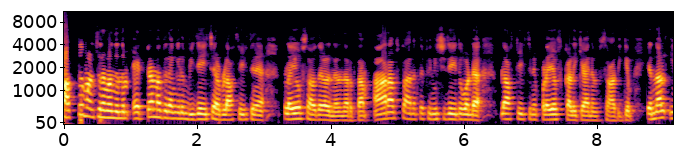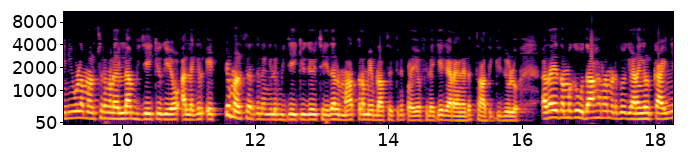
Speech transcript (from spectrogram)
പത്ത് മത്സരങ്ങളിൽ നിന്നും എട്ടെണ്ണത്തിലെങ്കിലും വിജയിച്ചാൽ ബ്ലാസ്റ്റേഴ്സിന് പ്ലേ ഓഫ് സാധ്യതകൾ നിലനിർത്താം. ആറാം സ്ഥാനത്ത് ഫിനിഷ് ചെയ്തുകൊണ്ട് ബ്ലാസ്റ്റേഴ്സിന് പ്ലേ ഓഫ് കളിക്കാനും സാധിക്കും. എന്നാൽ ഇനിയുള്ള മത്സരങ്ങളെല്ലാം വിജയിക്കുകയോ അല്ലെങ്കിൽ എട്ട് മത്സരത്തിലെങ്കിലും വിജയിക്കുകയോ ചെയ്താൽ മാത്രമേ ബ്ലാസ്റ്റേഴ്സിന് പ്ലേ ഓഫിലേക്ക് കയറാനായിട്ട് സാധിക്കുകയുള്ളൂ. അതായത് നമുക്ക് ഉദാഹരണം എടുക്കുകയാണെങ്കിൽ കഴിഞ്ഞ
